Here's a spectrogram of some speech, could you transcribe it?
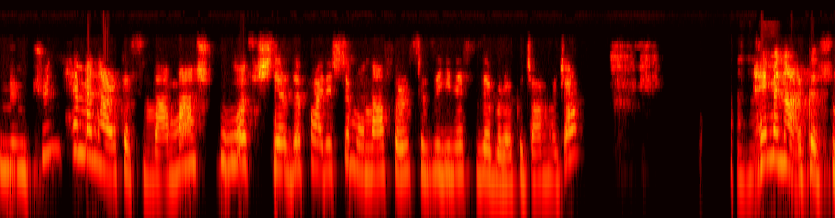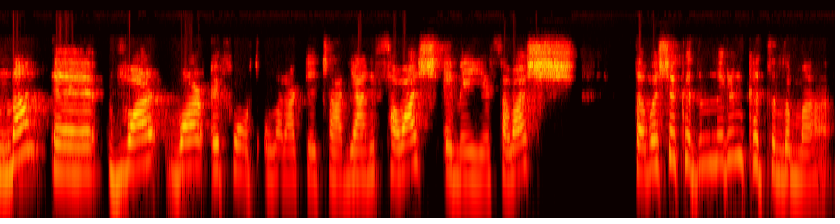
mümkün. Hemen arkasından ben şu, afişleri de paylaşacağım. Ondan sonra sizi yine size bırakacağım hocam. Hemen arkasından e, war war effort olarak geçen yani savaş emeği, savaş savaşa kadınların katılımı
